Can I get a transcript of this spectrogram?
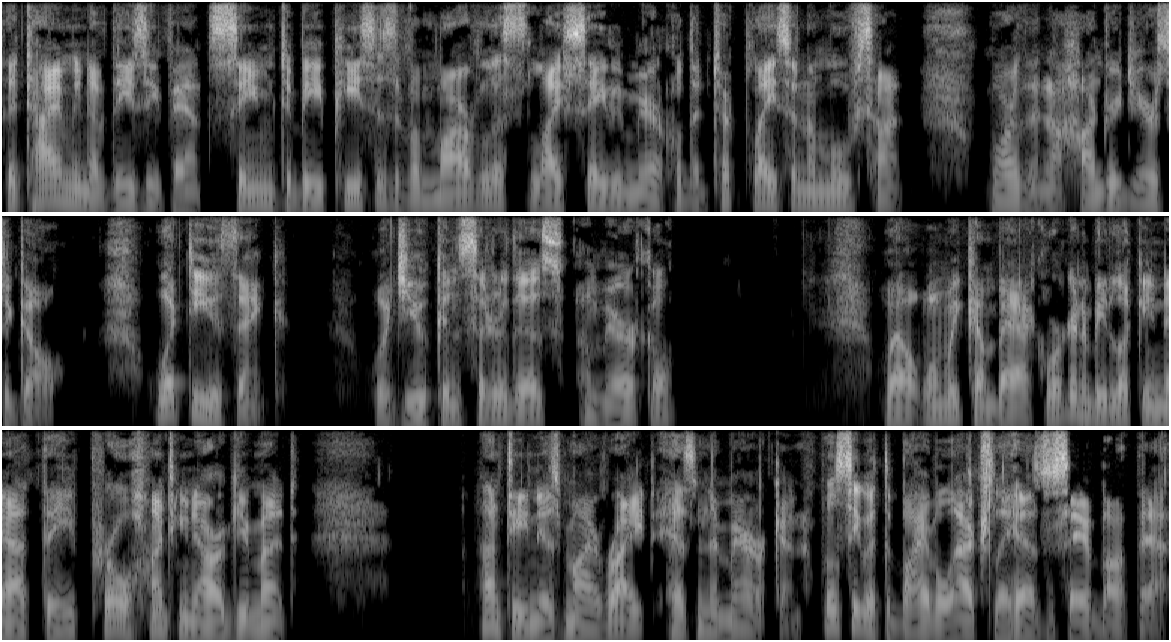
The timing of these events seemed to be pieces of a marvelous life saving miracle that took place in a moose hunt more than a hundred years ago. What do you think? Would you consider this a miracle? Well, when we come back, we're going to be looking at the pro hunting argument hunting is my right as an American. We'll see what the Bible actually has to say about that.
